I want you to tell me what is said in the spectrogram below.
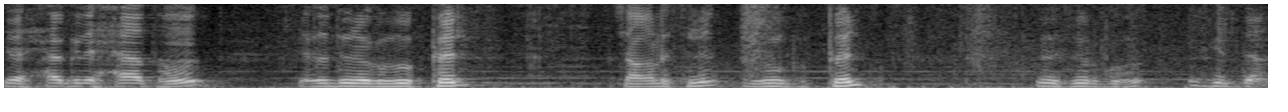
يلحق لي حاط هون يعودون يقبضوا بل شغلتنا يقوموا بل يسرقوا قدام.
